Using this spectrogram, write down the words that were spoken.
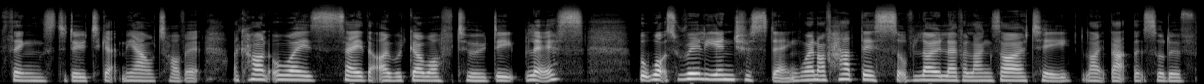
things to do to get me out of it. I can't always say that I would go off to deep bliss, but what's really interesting when I've had this sort of low level anxiety like that, that's sort of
